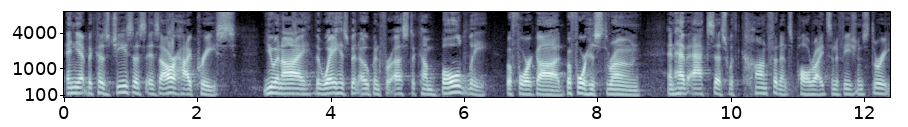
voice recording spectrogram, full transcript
And yet, because Jesus is our high priest, you and I, the way has been opened for us to come boldly before God, before his throne, and have access with confidence, Paul writes in Ephesians 3.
